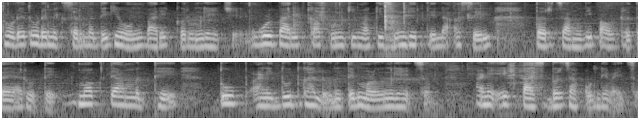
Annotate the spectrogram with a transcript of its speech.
थोडे थोडे मिक्सरमध्ये घेऊन बारीक करून घ्यायचे. गूळ बारीक कापून किंवा किसून घेतलेला असेल तर चांगली पावडर तयार होते. मग त्यामध्ये तूप आणि दूध घालून ते मळून घ्यायचं आणि एक तासभर झाकून ठेवायचं.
